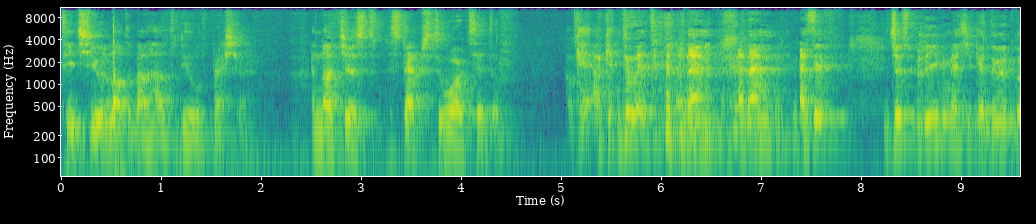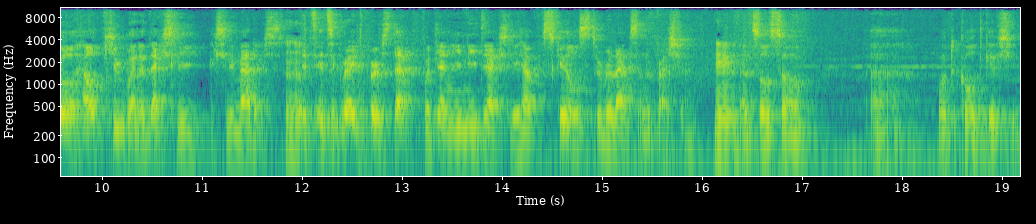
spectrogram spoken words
teach you a lot about how to deal with pressure and not just the steps towards it of okay i can do it and then and then as if just believing that you can do it will help you when it actually actually matters Mhm. it's, it's a great first step but then you need to actually have skills to relax under pressure Hmm. that's also uh, what the cold gives you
